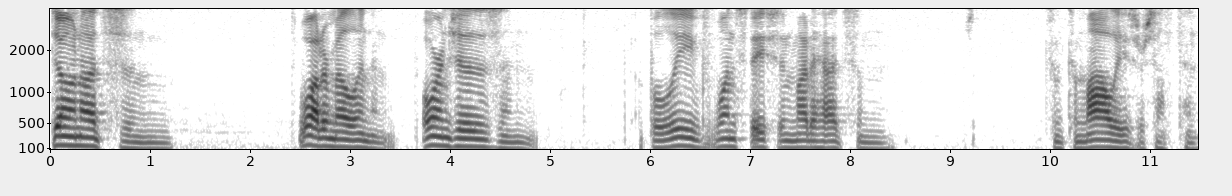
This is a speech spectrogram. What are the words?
donuts and watermelon and oranges and I believe one station might have had some some tamales or something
